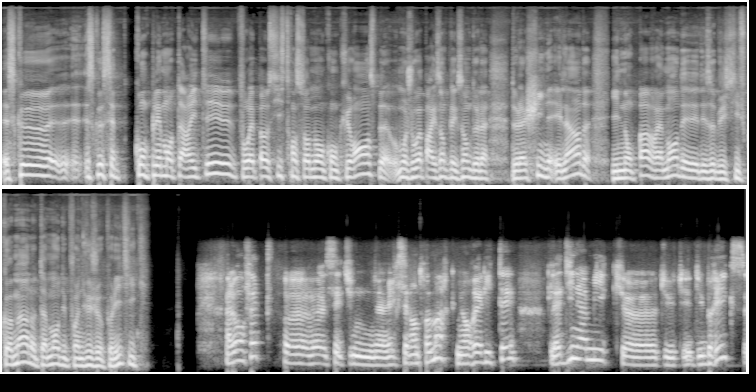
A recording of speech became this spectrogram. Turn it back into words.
Est-ce que, est que cette complémentarité pourrait pas aussi se transformer en concurrence? Moi, je vois par exemple l'exemple de la, de la Chine et l'Inde. Ils n'ont pas vraiment des, objectifs communs, notamment du point de vue géopolitique. Alors en fait, euh, c'est une excellente remarque, mais en réalité, la dynamique du, du, BRICS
